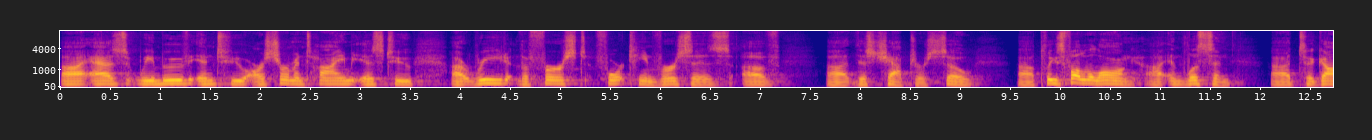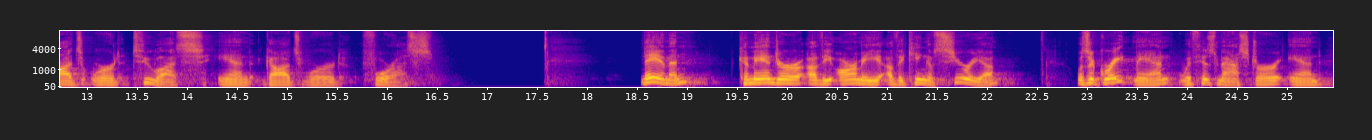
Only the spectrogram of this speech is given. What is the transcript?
uh, as we move into our sermon time is to uh, read the first 14 verses of uh, this chapter. So uh, please follow along uh, and listen to God's word to us and God's word for us. Naaman, commander of the army of the king of Syria, was a great man with his master and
